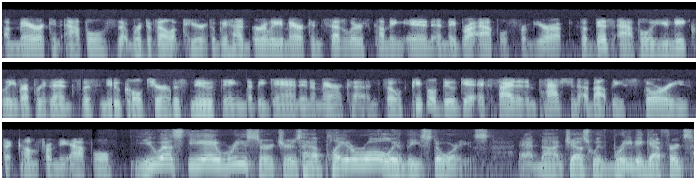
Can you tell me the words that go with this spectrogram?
American apples that were developed here. So we had early American settlers coming in and they brought apples from Europe. So this apple uniquely represents this new culture, this new thing that began in America. And so people do get excited and passionate about these stories that come from the apple. USDA researchers have played a role in these stories, and not just with breeding efforts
